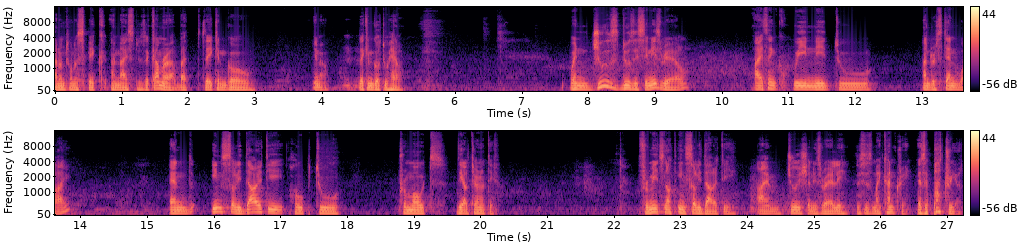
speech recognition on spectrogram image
I don't want to speak unnicely to the camera, but they can go, you know, mm-hmm. they can go to hell. When Jews do this in Israel, I think we need to understand why and in solidarity hope to promote the alternative. For me, it's not in solidarity. I'm Jewish and Israeli. This is my country as a patriot.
